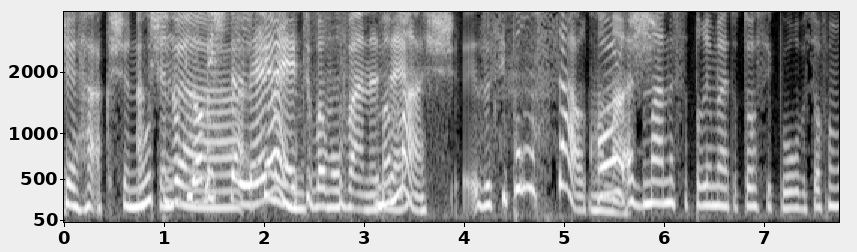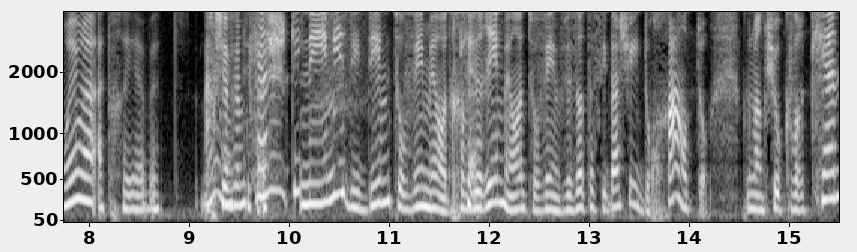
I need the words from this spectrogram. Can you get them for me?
שהעקשנות עקשנות וה... לא משתלמת כן, במובן הזה. ממש. זה סיפור מוסר. כל ממש. הזמן מספרים לה את אותו סיפור, בסוף אומרים לה, את חייבת. עכשיו, אה, הם כן תתעשתי." נהיים ידידים טובים מאוד, חברים מאוד טובים, וזאת הסיבה שהיא דוחה אותו. כלומר, כשהוא כבר כן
